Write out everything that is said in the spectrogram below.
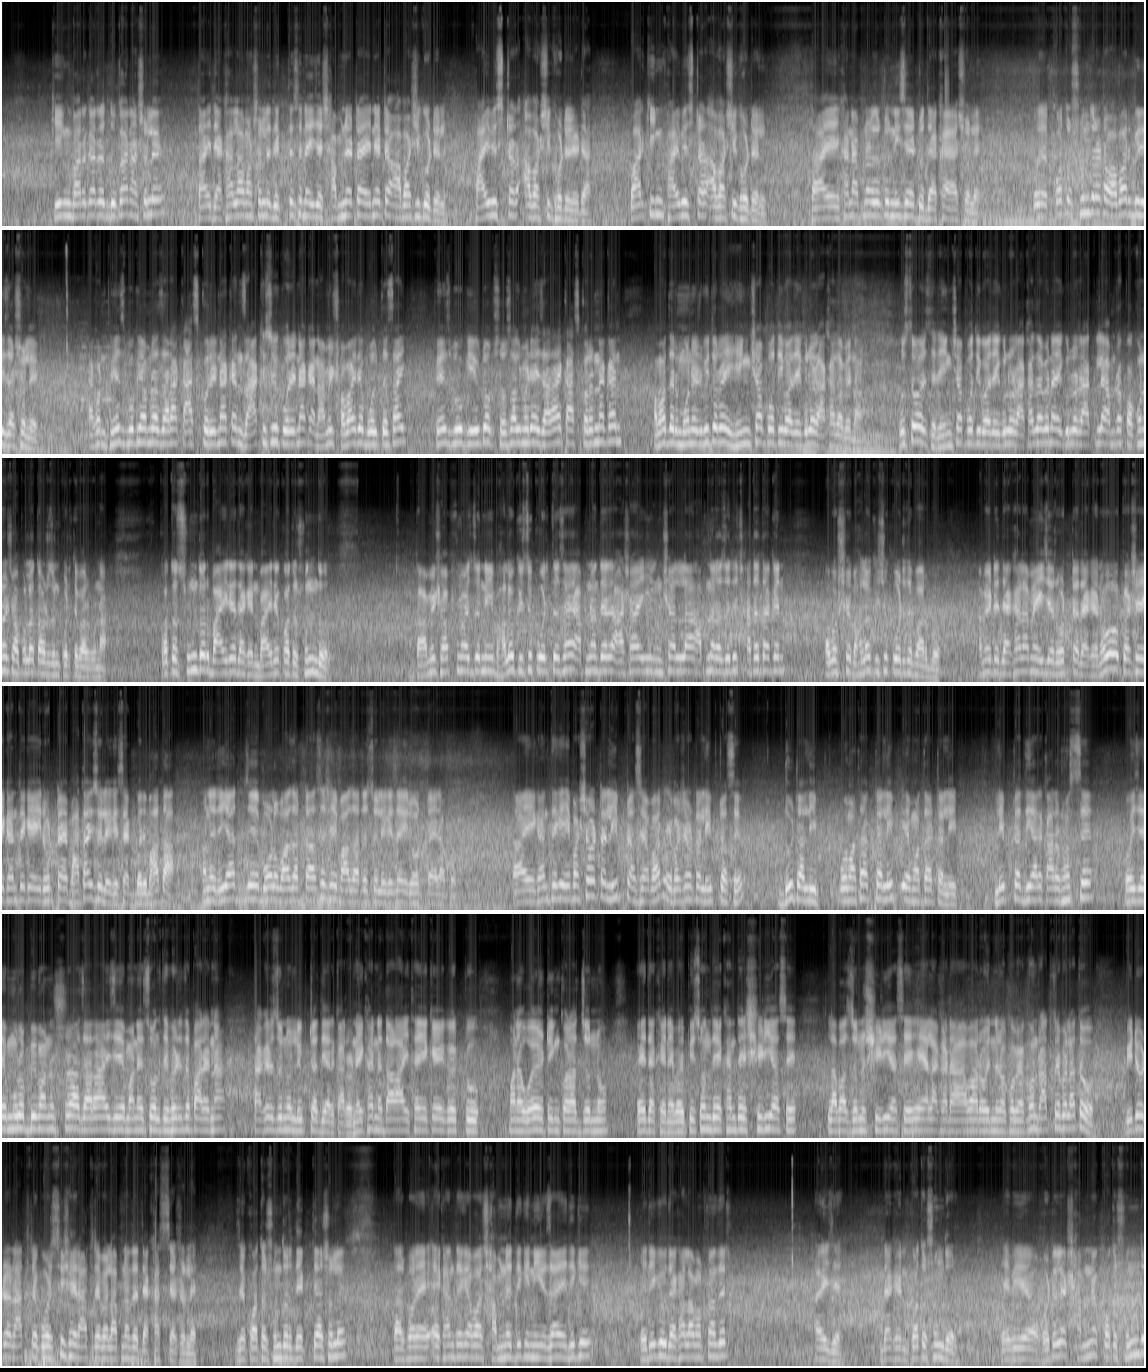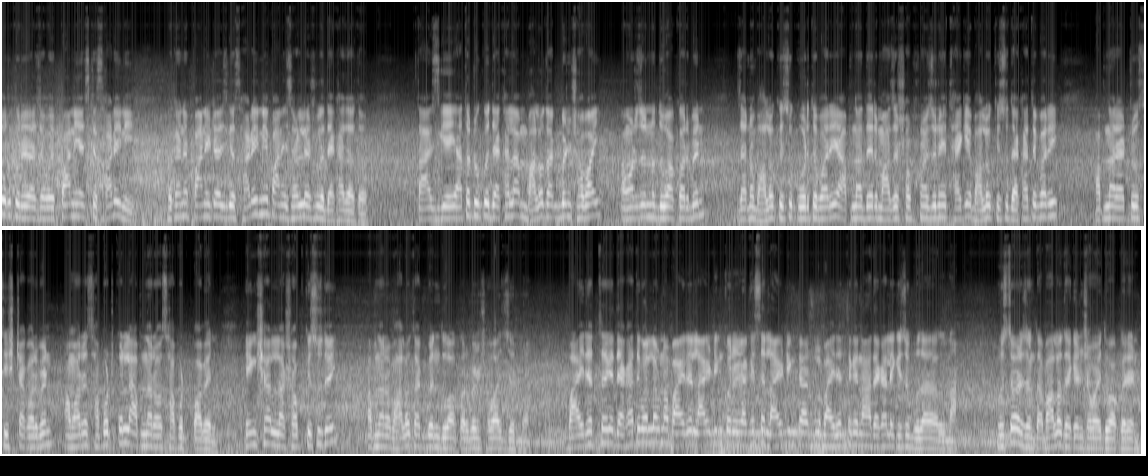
কিং বার্গারের দোকান আসলে, তাই দেখালাম আসলে দেখতেছেন, এই যে সামনে একটা এনে একটা আবাসিক হোটেল ফাইভ স্টার আবাসিক হোটেল এটা। পার্কিং ফাইভ স্টার আবাসিক হোটেল। তাই এখানে আপনারা একটু নিচে একটু দেখায় আসলে। কত সুন্দর একটা ওভার ব্রিজ আসলে। এখন ফেসবুকে আমরা যারা কাজ করি না কেন, যা কিছুই করি না কেন, আমি সবাইকে বলতে চাই ফেসবুক ইউটিউব সোশ্যাল মিডিয়ায় যারাই কাজ করেন না কেন, আমাদের মনের ভিতরে হিংসা প্রতিবাদ এগুলো রাখা যাবে না। বুঝতে পারছেন? হিংসা প্রতিবাদ এগুলো রাখা যাবে না, এগুলো রাখলে আমরা কখনোই সফলতা অর্জন করতে পারব না। কত সুন্দর বাইরে দেখেন, বাইরে কত সুন্দর। তো আমি সব সময়ের জন্যই ভালো কিছু করতে চাই, আপনাদের আশায় ইনশাল্লাহ আপনারা যদি সাথে থাকেন, অবশ্যই ভালো কিছু করতে পারব। আমি এটা দেখালাম, এই যে রোডটা দেখেন। ও পাশে এখান থেকে এই রোডটায় ভাতাই চলে গেছে একবারে, ভাতা। মানে রিয়াদ যে বড় বাজারটা আছে, সেই বাজারে চলে গেছে এই রোডটা এরকম। তাই এখান থেকে এপাশেও পাশেও একটা লিফ্ট আছে আবার এপাশেও পাশেও একটা লিফট আছে। দুইটা লিফ্ট ওই মাথায় একটা লিফট এ মাথায় একটা লিফট। লিফটটা দেওয়ার কারণ হচ্ছে, ওই যে মুরব্বী মানুষরা যারা এই যে মানে চলতে ফেরতে পারে না তাদের জন্য লিফটটা দেওয়ার কারণ। এখানে দাঁড়াই থেকে একটু মানে ওয়েটিং করার জন্য। এই দেখেন, এবার পিছন দিয়ে এখান থেকে সিঁড়ি আছে, লাভার জন্য সিঁড়ি আছে। এই এলাকাটা আবার অন্যরকম। এখন রাত্রেবেলা তো, ভিডিওটা রাত্রে করছি, সেই রাত্রেবেলা আপনাদের দেখাচ্ছি আসলে, যে কত সুন্দর দেখতে আসলে। তারপরে এখান থেকে আবার সামনের দিকে নিয়ে যায় এদিকে। এদিকেও দেখালাম আপনাদের। এই যে, দেখেন কত সুন্দর। হোটেলের সামনে কত সুন্দর করে আছে, ওই পানি আজকে ছাড়িনি। ওখানে পানিটা আজকে ছাড়িনি, পানি ছাড়লে আসলে দেখা যেত। তা আজকে এতটুকু দেখালাম, ভালো থাকবেন সবাই, আমার জন্য দোয়া করবেন, যেন ভালো কিছু করতে পারি, আপনাদের মাঝে সবসময় জন্যই থাকে, ভালো কিছু দেখাতে পারি, আপনারা একটু চেষ্টা করবেন, আমারও সাপোর্ট করলে আপনারাও সাপোর্ট পাবেন। ইনশাল্লাহ সব কিছুতেই আপনারা ভালো থাকবেন, দোয়া করবেন সবার জন্য। বাইরের থেকে দেখাতে পারলাম না, বাইরে লাইটিং করে রাখেছে লাইটিংটা আসলে বাইরের থেকে না দেখালে কিছু বোঝা গেল না। বুঝতে পারছেন? তা ভালো থাকেন সবাই দোয়া করেন।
